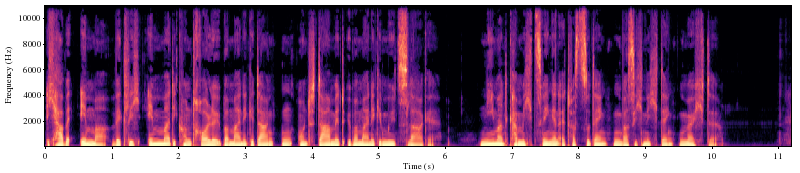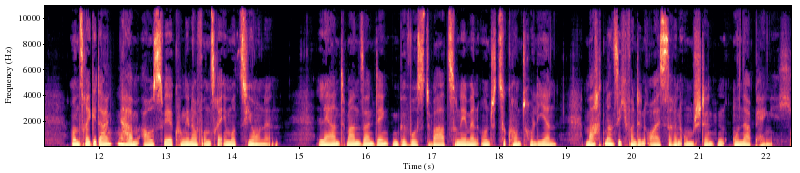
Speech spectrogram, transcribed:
Ich habe immer, wirklich immer die Kontrolle über meine Gedanken und damit über meine Gemütslage. Niemand kann mich zwingen, etwas zu denken, was ich nicht denken möchte. Unsere Gedanken haben Auswirkungen auf unsere Emotionen. Lernt man sein Denken bewusst wahrzunehmen und zu kontrollieren, macht man sich von den äußeren Umständen unabhängig.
